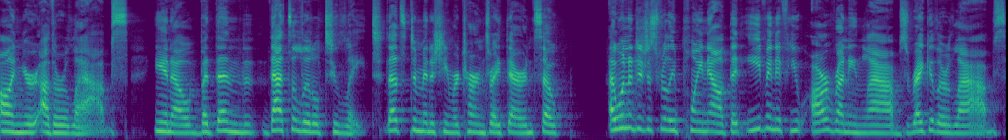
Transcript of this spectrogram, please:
on your other labs you know? But then that's a little too late. That's diminishing returns right there. And so I wanted to just really point out that even if you are running labs, regular labs,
